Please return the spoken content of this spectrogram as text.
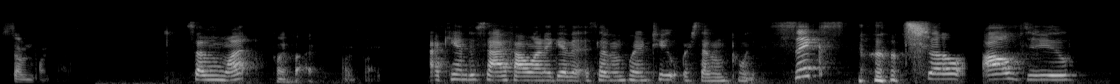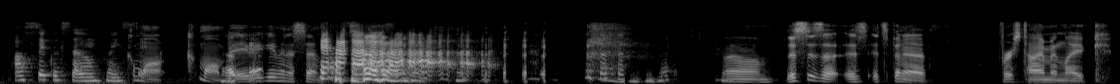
seven point five. Seven what? Point five. Point five. I can't decide if I want to give it a 7.2 or 7.6. So I'll do. I'll stick with seven 7.6. Come on, Come on, Okay. baby. Give it a seven. um, this is a. It's, it's been a first time in like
